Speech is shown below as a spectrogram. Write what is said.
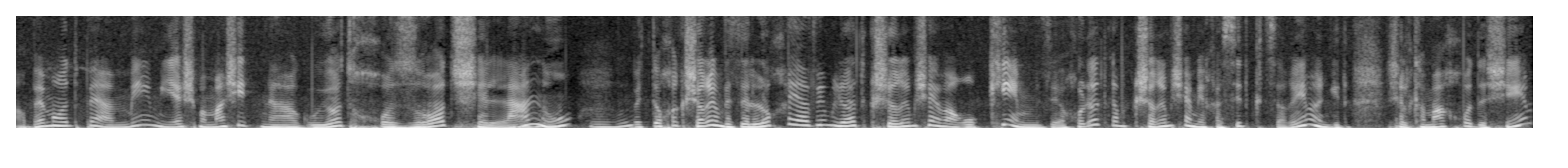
הרבה מאוד פעמים יש ממש התנהגויות חוזרות שלנו בתוך הקשרים, וזה לא חייבים להיות קשרים שהם ארוכים, זה יכול להיות גם קשרים שהם יחסית קצרים, נגיד של כמה חודשים,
